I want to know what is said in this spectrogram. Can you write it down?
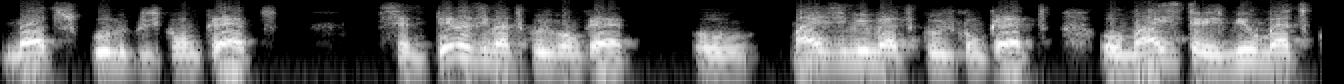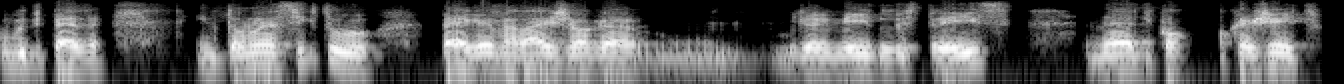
metros cúbicos de concreto, centenas de metros cúbicos de concreto, ou mais de mil metros cúbicos de concreto, ou mais de três mil metros cúbicos de pedra. Então não é assim que tu pega e vai lá e joga um milhão e meio, dois, três, né, de qualquer jeito.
